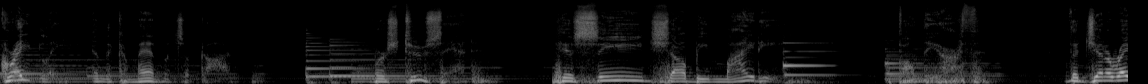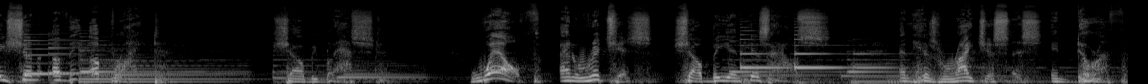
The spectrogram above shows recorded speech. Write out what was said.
greatly in the commandments of God. Verse 2 said, His seed shall be mighty upon the earth. The generation of the upright shall be blessed. Wealth and riches shall be in his house, and his righteousness endureth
